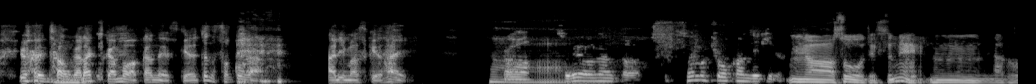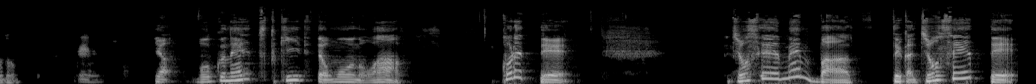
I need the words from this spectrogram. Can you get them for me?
言われた方が楽かもわかんないですけど、ちょっとそこがありますけど、はい。ああ、それはなんか、それも共感できる。あ、そうですね。うん、なるほど。いや、僕ね、ちょっと聞いてて思うのは、これって、女性メンバーっていうか女性って、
